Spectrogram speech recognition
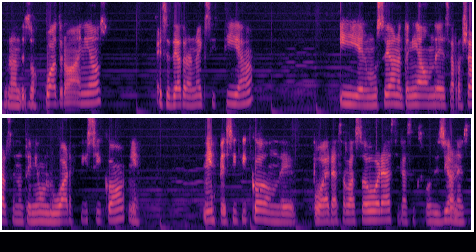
durante esos cuatro años ese teatro no existía y el museo no tenía dónde desarrollarse, no tenía un lugar físico ni, ni específico donde poder hacer las obras y las exposiciones.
